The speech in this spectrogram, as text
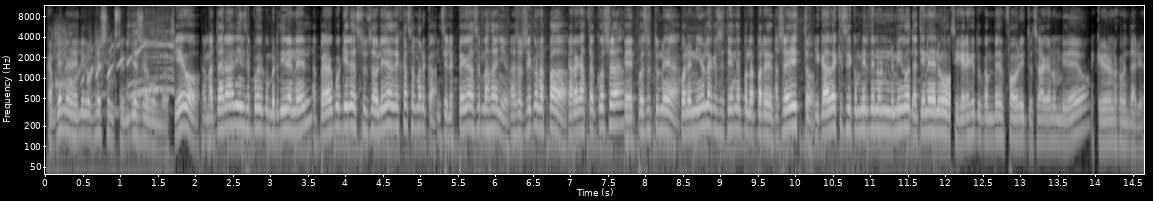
Campeones de League of Legends en 10 segundos. Diego, al matar a alguien se puede convertir en él. Al pegar cualquiera de sus habilidades deja esa marca. Y si les pega hace más daño. Haz así con la espada. Carga esta cosa que después se tunea. Pone niebla que se extiende por la pared. Hace esto. Y cada vez que se convierte en un enemigo, la tiene de nuevo. Si querés que tu campeón favorito salga en un video, escribir en los comentarios.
